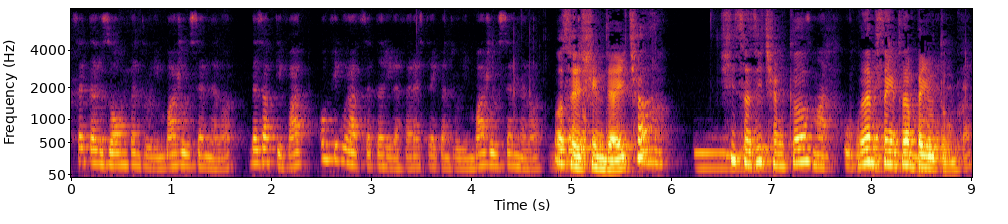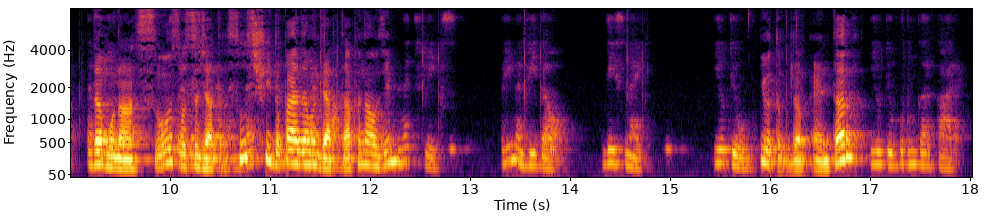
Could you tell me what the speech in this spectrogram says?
Setări zone pentru limbajul semnelor. Dezactivat. Configurat setările ferestrei pentru limbajul semnelor. O să ieșim de aici și să zicem că vrem să intrăm pe YouTube. Dăm una în sus, o săgeată sus și după aia dăm în dreapta până auzim Netflix. Prime video. Disney. YouTube. YouTube. Dăm Enter. YouTube încărcare.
